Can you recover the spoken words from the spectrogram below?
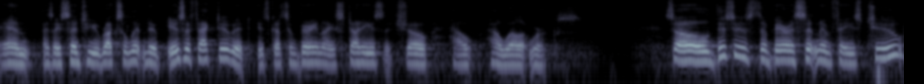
And as I said to you, ruxolitinib is effective. It, it's got some very nice studies that show how, how well it works. So this is the baricitinib phase two.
